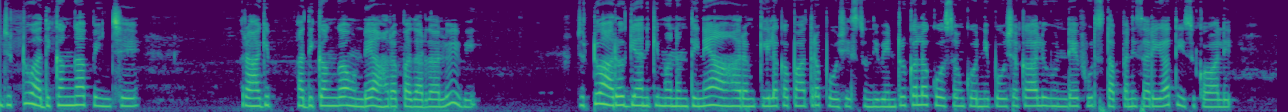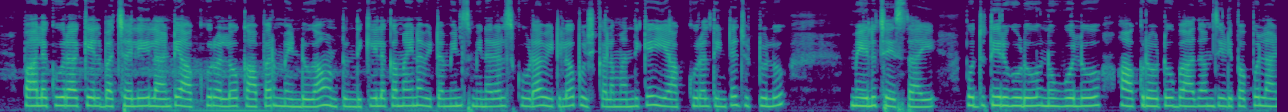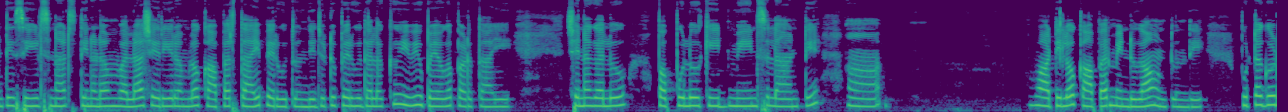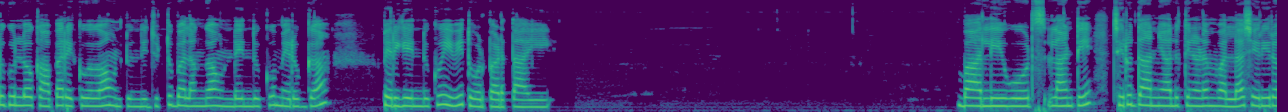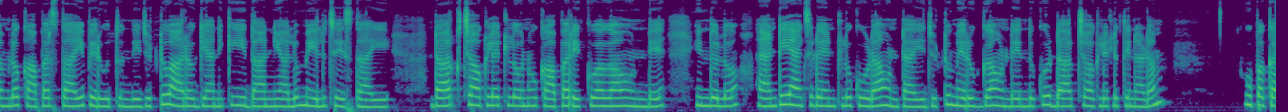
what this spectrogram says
జుట్టు అధికంగా పెంచే రాగి అధికంగా ఉండే ఆహార పదార్థాలు ఇవి. జుట్టు ఆరోగ్యానికి మనం తినే ఆహారం కీలక పాత్ర పోషిస్తుంది. వెంట్రుకల కోసం కొన్ని పోషకాలు ఉండే ఫుడ్స్ తప్పనిసరిగా తీసుకోవాలి. పాలకూర కేల్ బచ్చలి లాంటి ఆకుకూరల్లో కాపర్ మెండుగా ఉంటుంది. కీలకమైన విటమిన్స్ మినరల్స్ కూడా వీటిలో పుష్కలం. అందుకే ఈ ఆకుకూరలు తింటే జుట్టులు మేలు చేస్తాయి. పొద్దుతిరుగుడు నువ్వులు అక్రోటు బాదం జీడిపప్పు లాంటి సీడ్స్ నట్స్ తినడం వల్ల శరీరంలో కాపర్ స్థాయి పెరుగుతుంది. జుట్టు పెరుగుదలకు ఇవి ఉపయోగపడతాయి. శనగలు పప్పులు కిడ్మీన్స్ లాంటి వాటిలో కాపర్ మెండుగా ఉంటుంది. పుట్టగొడుగుల్లో కాపర్ ఎక్కువగా ఉంటుంది. జుట్టు బలంగా ఉండేందుకు మెరుగ్గా పెరిగేందుకు ఇవి తోడ్పడతాయి. బార్లీ ఓట్స్ లాంటి చిరుధాన్యాలు తినడం వల్ల శరీరంలో కాపర్ స్థాయి పెరుగుతుంది. జుట్టు ఆరోగ్యానికి ఈ ధాన్యాలు మేలు చేస్తాయి. డార్క్ చాక్లెట్లోనూ కాపర్ ఎక్కువగా ఉండే ఇందులో యాంటీ ఆక్సిడెంట్లు కూడా ఉంటాయి. జుట్టు మెరుగ్గా ఉండేందుకు డార్క్ చాక్లెట్లు తినడం ఉపక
